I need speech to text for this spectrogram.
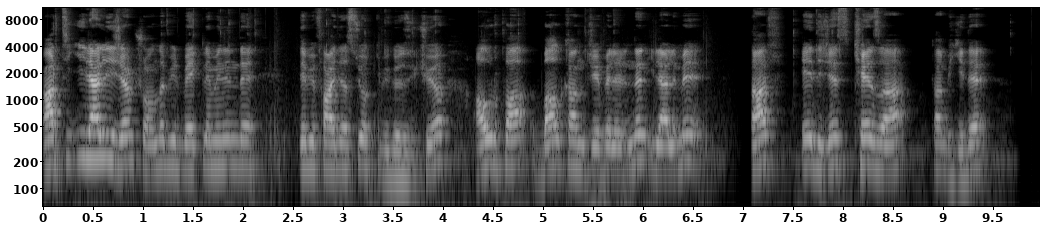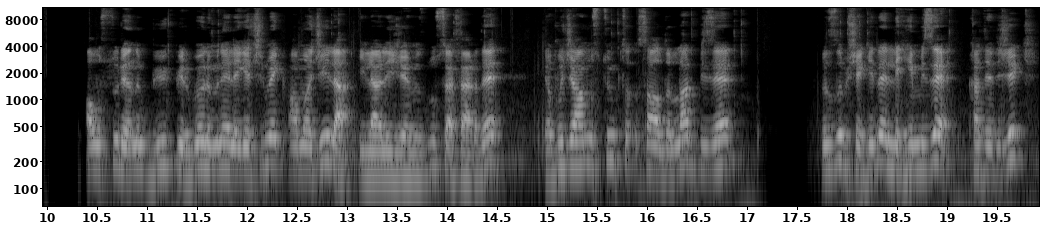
Artık ilerleyeceğim. Şu anda bir beklemenin de de bir faydası yok gibi gözüküyor. Avrupa, Balkan cephelerinden ilerleme sarf edeceğiz. Keza tabii ki de Avusturya'nın büyük bir bölümünü ele geçirmek amacıyla ilerleyeceğimiz bu seferde yapacağımız tüm saldırılar bize hızlı bir şekilde lehimize kat edecek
